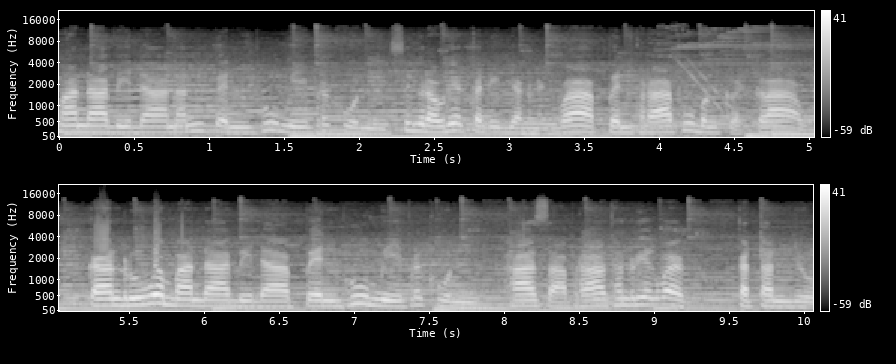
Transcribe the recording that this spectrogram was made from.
มารดาบิดานั้นเป็นผู้มีพระคุณ ซึ่งเราเรียกกันอีกอย่างหนึ่งว่า เป็นพระผู้บังเกิดเกล้า การรู้ว่ามารดาบิดาเป็นผู้มีพระคุณ ภาษาพระท่านเรียกว่ากตัญญู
